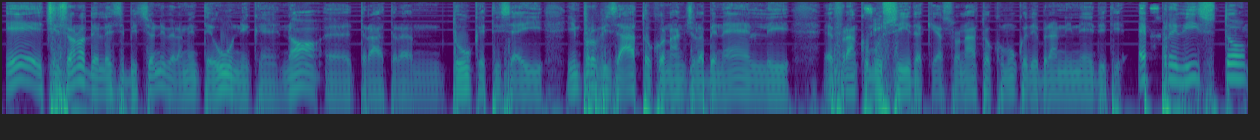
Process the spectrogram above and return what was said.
e ci sono delle esibizioni veramente uniche, no? eh, tra, tra, tu che ti sei improvvisato con Angela Benelli, eh, Franco sì. Mussida che ha suonato comunque dei brani inediti. È previsto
